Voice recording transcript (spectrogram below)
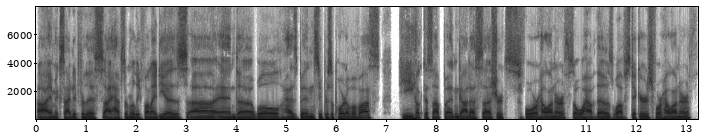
I am excited for this. I have some really fun ideas, uh, and uh, Will has been super supportive of us. He hooked us up and got us uh, shirts for Hell on Earth, so we'll have those. We'll have stickers for Hell on Earth.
